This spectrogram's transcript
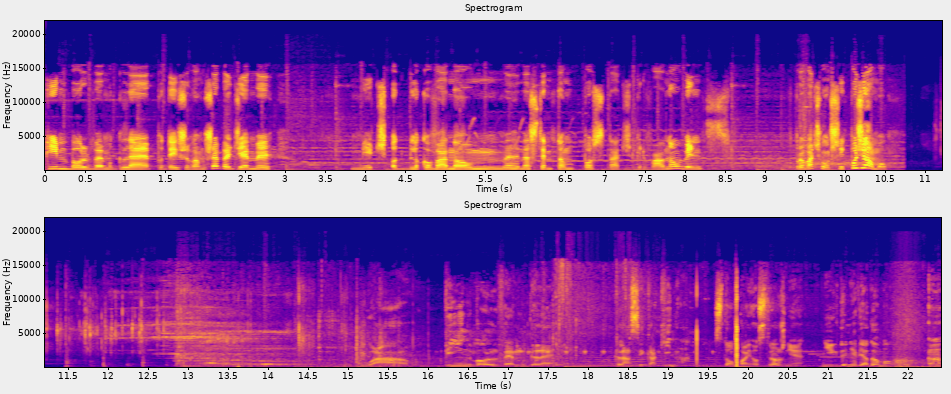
pinball we mgle. Podejrzewam, że będziemy mieć odblokowaną e, następną postać grywalną, więc wprowadź łącznik poziomu. Wow, pinball we mgle. Klasyka kina. Stąpaj ostrożnie, nigdy nie wiadomo. E?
